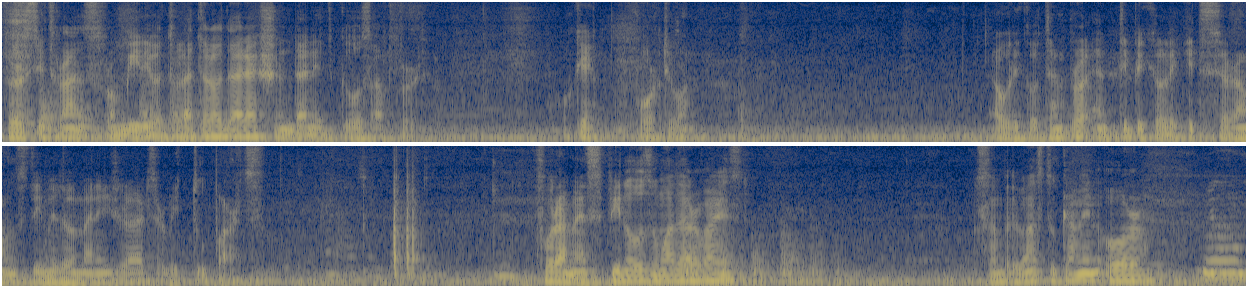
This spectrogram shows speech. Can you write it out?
first it runs from medial to lateral direction, then it goes upward. Okay, 41 auriculotemporal, and typically it surrounds the middle meningeal artery with two parts. Foramen spinosum otherwise. Somebody wants to come in, or No.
